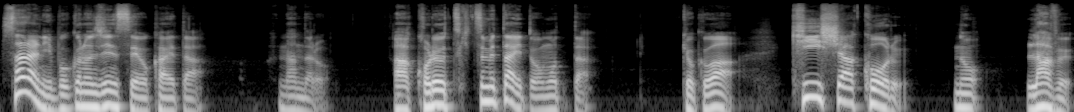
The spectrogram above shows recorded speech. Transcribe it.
さらに僕の人生を変えた、なんだろう。あ、これを突き詰めたいと思った曲は、キーシャ・コールの Love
